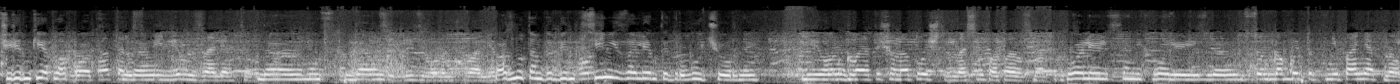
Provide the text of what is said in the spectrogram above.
черенки от лопат. Лопата да. распилил изолентой. Да, он, да. видел, он им хвалил. Одну там до бинт синей изоленты, другую черной. И он, говорят, еще на площадь выносил, попал смотреть. Хвалились они, хвалились, да. То есть он какой-то непонятно.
